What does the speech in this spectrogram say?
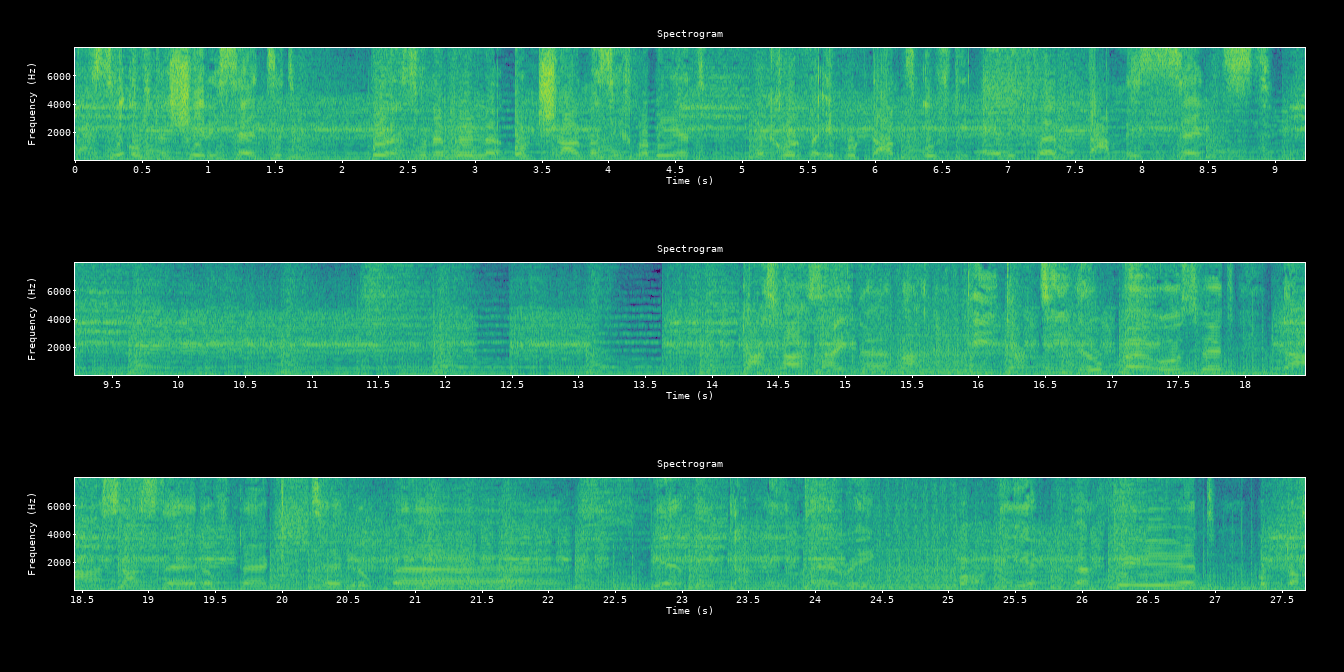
dass sie auf den Schiri setzen. Durch eine Brille und Schalmer sich probiert, eine Kurve in Mutanz auf die ewige Verdammnis setzt. Das, was einer macht, die ganze Gruppe ausführt, das lastet auf der ganzen Gruppe. Wir mit dem wo die verführt, und doch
